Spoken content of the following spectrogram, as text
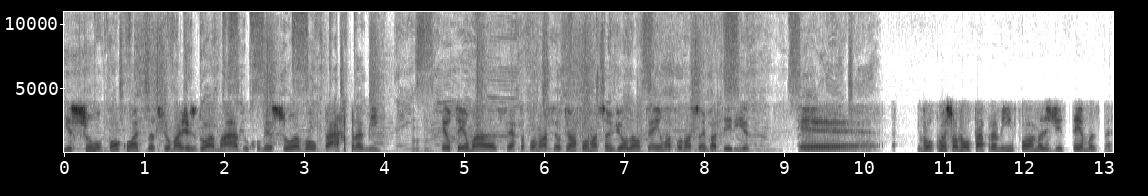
isso pouco antes das filmagens do Amado começou a voltar para mim. Uhum. Eu tenho uma certa formação, eu tenho uma formação em violão, tenho uma formação em bateria. É... Começou a voltar para mim em formas de temas, né?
